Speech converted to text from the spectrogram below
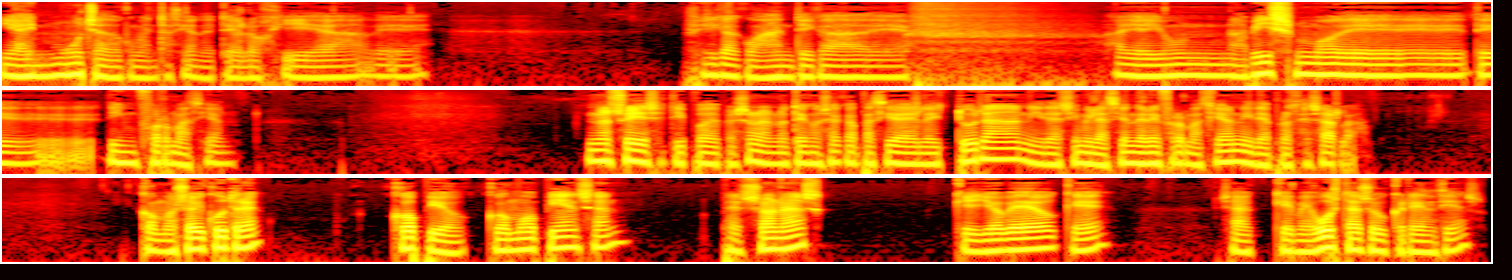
Y hay mucha documentación de teología, de física cuántica, de... hay un abismo de, de, de información. No soy ese tipo de persona, no tengo esa capacidad de lectura, ni de asimilación de la información, ni de procesarla. Como soy cutre, copio cómo piensan personas que yo veo que, o sea, que me gustan sus creencias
